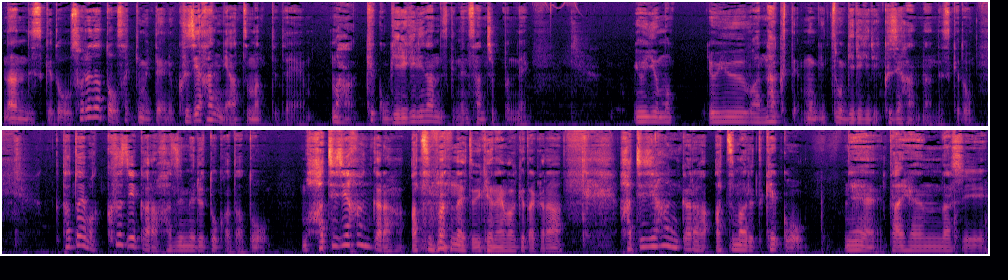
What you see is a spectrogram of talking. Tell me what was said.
なんですけどそれだとさっきも言ったように9時半に集まっててまあ結構ギリギリなんですけどね30分で。余裕も余裕はなくてもういつもギリギリ9時半なんですけど例えば9時から始めるとかだと8時半から集まんないといけないわけだから8時半から集まるって結構ね大変だし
